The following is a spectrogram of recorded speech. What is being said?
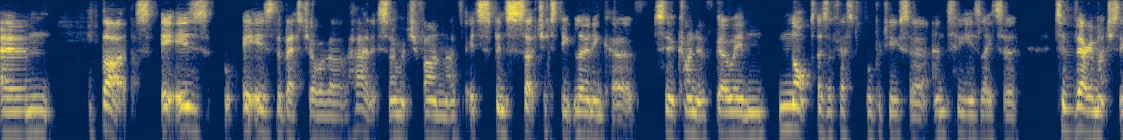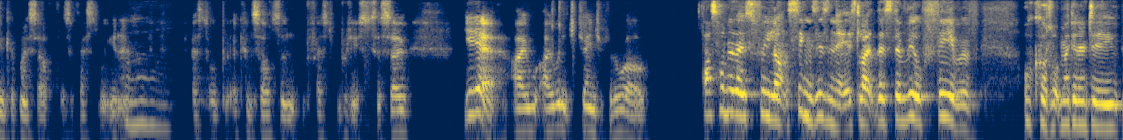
Um, but it is it is the best job I've ever had. It's so much fun. I've, it's been such a steep learning curve to kind of go in not as a festival producer and two years later to very much think of myself as a festival, you know, mm. festival a consultant, festival producer. So yeah, I, I wouldn't change it for the world. That's one of those freelance things, isn't it? It's like there's the real fear of oh god what am i going to do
